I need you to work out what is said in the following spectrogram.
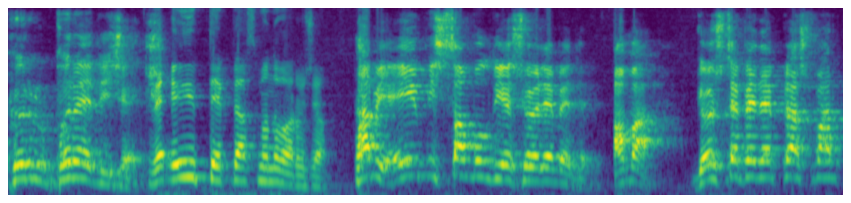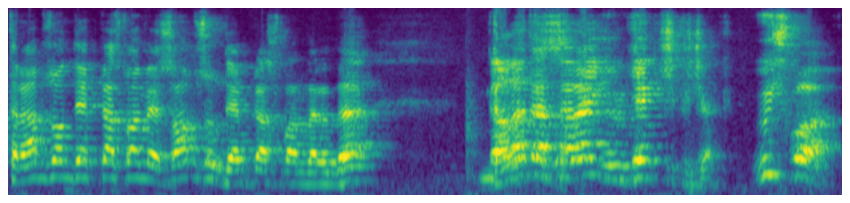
pır pır edecek. Ve Eyüp deplasmanı var hocam. Tabii Eyüp İstanbul diye söylemedim. Ama Göztepe deplasman, Trabzon deplasman ve Samsun deplasmanlarında Galatasaray ürkek çıkacak. 3 puan.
